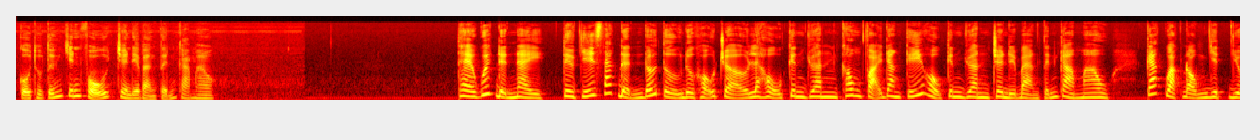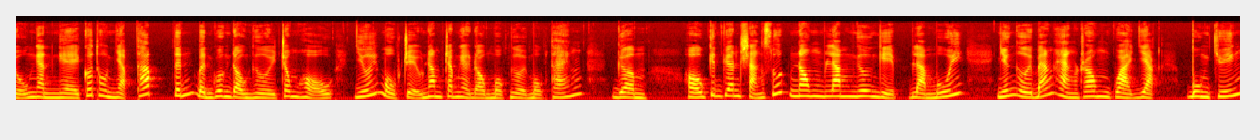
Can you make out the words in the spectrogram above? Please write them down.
của Thủ tướng Chính phủ trên địa bàn tỉnh Cà Mau. Theo quyết định này, tiêu chí xác định đối tượng được hỗ trợ là hộ kinh doanh không phải đăng ký hộ kinh doanh trên địa bàn tỉnh Cà Mau, các hoạt động dịch vụ ngành nghề có thu nhập thấp tính bình quân đầu người trong hộ dưới 1 triệu 500 ngàn đồng một người một tháng, gồm hộ kinh doanh sản xuất nông lâm ngư nghiệp làm muối, những người bán hàng rong quà giặt, buôn chuyến,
